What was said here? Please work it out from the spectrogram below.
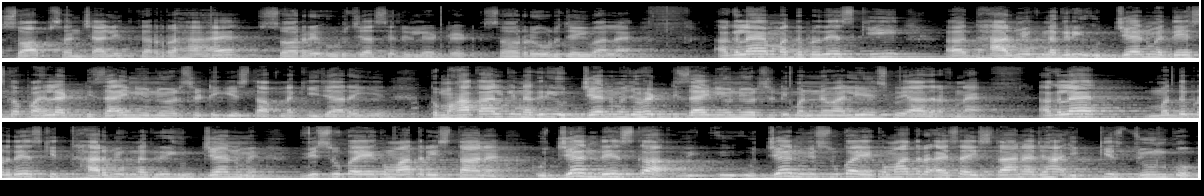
सौप संचालित कर रहा है, सौर्य ऊर्जा से रिलेटेड सौर्य ऊर्जा ही वाला है। अगला है मध्य प्रदेश की धार्मिक नगरी उज्जैन में देश का पहला डिज़ाइन यूनिवर्सिटी की स्थापना की जा रही है। तो महाकाल की नगरी उज्जैन में जो है डिज़ाइन यूनिवर्सिटी बनने वाली है, इसको याद रखना है। अगला है मध्य प्रदेश की धार्मिक नगरी उज्जैन में, विश्व का एकमात्र स्थान है। उज्जैन देश का उज्जैन विश्व का एकमात्र ऐसा स्थान है जहाँ 21 जून को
